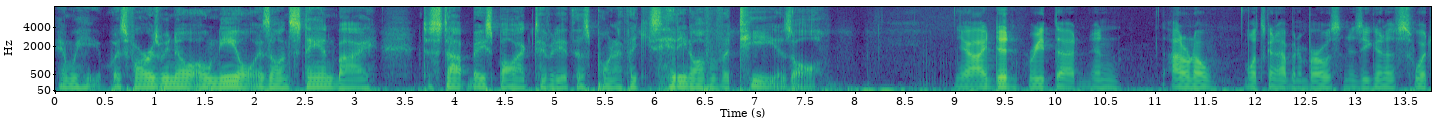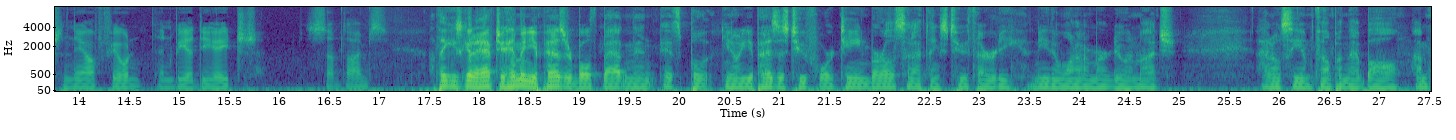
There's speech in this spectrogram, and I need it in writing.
And we, as far as we know, O'Neill is on standby to stop baseball activity at this point. I think he's hitting off of a tee, is all. Yeah, I did read that, and I don't know what's going to happen to Burleson. Is he going to switch in the outfield and be a DH sometimes? I think he's going to have to. Him and Yepez are both batting, and it's both you know Yepez is two fourteen. Burleson I think is two thirty. Neither one of them are doing much. I don't see him thumping that ball. I'm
